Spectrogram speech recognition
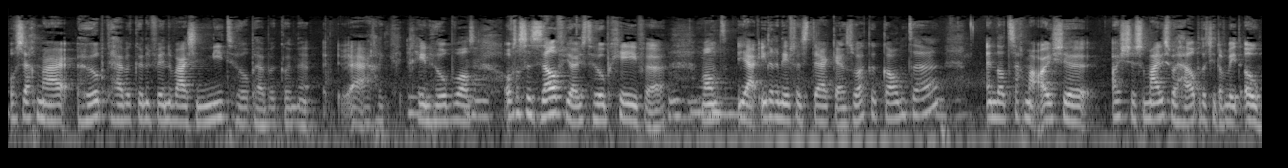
of zeg maar hulp hebben kunnen vinden waar ze niet hulp hebben kunnen ja, eigenlijk geen hulp was of dat ze zelf juist hulp geven want ja iedereen heeft zijn sterke en zwakke kanten en dat zeg maar als je als je Somaliërs wil helpen dat je dan weet oh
